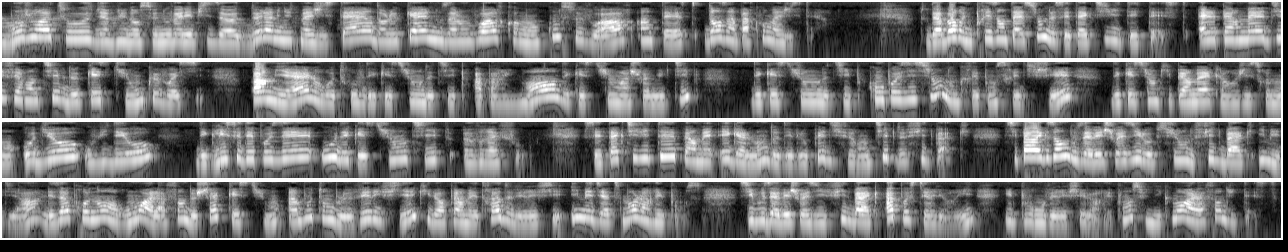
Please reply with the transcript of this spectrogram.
Bonjour à tous, bienvenue dans ce nouvel épisode de la Minute Magistère dans lequel nous allons voir comment concevoir un test dans un parcours magistère. Tout d'abord, une présentation de cette activité test. Elle permet différents types de questions que voici. Parmi elles, on retrouve des questions de type appariement, des questions à choix multiples, des questions de type composition, donc réponse rédigée, des questions qui permettent l'enregistrement audio ou vidéo, des glissés-déposés ou des questions type vrai-faux. Cette activité permet également de développer différents types de feedback. Si par exemple vous avez choisi l'option de feedback immédiat, les apprenants auront à la fin de chaque question un bouton bleu vérifier qui leur permettra de vérifier immédiatement leur réponse. Si vous avez choisi feedback a posteriori, ils pourront vérifier leur réponse uniquement à la fin du test.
